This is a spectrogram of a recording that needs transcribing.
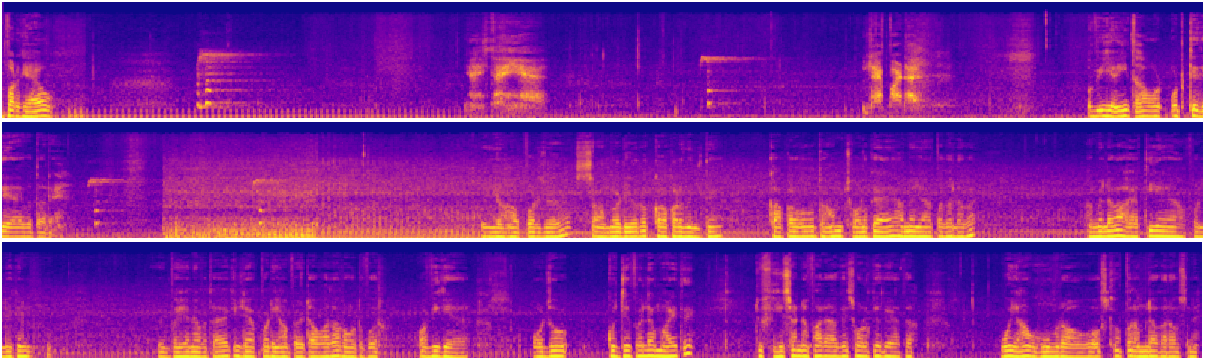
ऊपर गया वो यही कहीं है। लेपर्ड है। अभी यही था और उठ के गया है, बता रहे तो यहाँ पर जो है सांबड़ी और काकड़ मिलते हैं। काकड़ को तो हम छोड़ के आए हमें यहाँ पता लगा। हमें लगा हाथी है यहाँ पर, लेकिन भैया ने बताया कि लेपर्ड यहाँ बैठा हुआ था रोड पर, अभी गया है। और जो कुछ देर पहले हम आए थे, जो फीसड हमारे आगे छोड़ के गया था, वो यहाँ घूम रहा होगा, उसके ऊपर हमला करा उसने।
